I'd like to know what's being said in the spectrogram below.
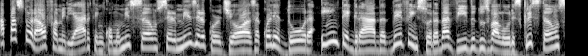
A pastoral familiar tem como missão ser misericordiosa, acolhedora, integrada, defensora da vida e dos valores cristãos,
